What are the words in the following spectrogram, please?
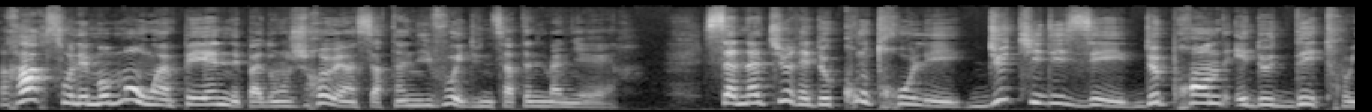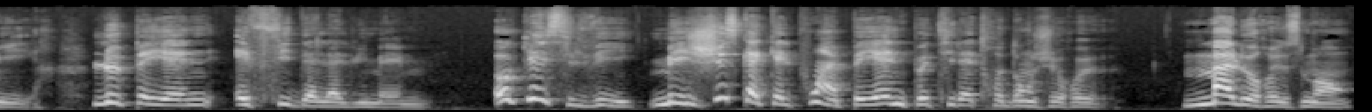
Rares sont les moments où un PN n'est pas dangereux à un certain niveau et d'une certaine manière. Sa nature est de contrôler, d'utiliser, de prendre et de détruire. Le PN est fidèle à lui-même. Ok Sylvie, mais jusqu'à quel point un PN peut-il être dangereux? Malheureusement,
